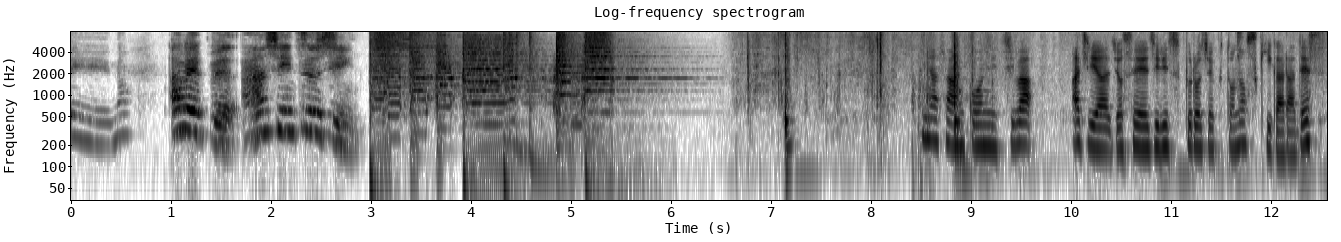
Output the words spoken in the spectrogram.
せーの。アベップ安心通信。皆さんこんにちはアジア女性自立プロジェクトのスキガラです、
